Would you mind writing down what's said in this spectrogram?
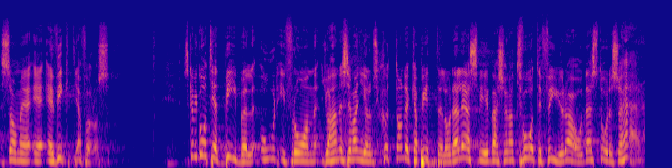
som är, är, är viktiga för oss. Ska vi gå till ett bibelord ifrån Johannes evangeliums 17 kapitel och där läser vi verserna 2 till 4 och där står det så här.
